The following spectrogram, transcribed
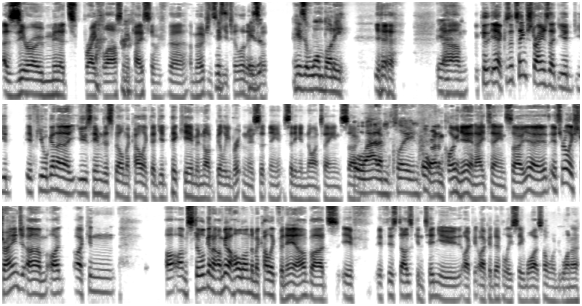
a zero minutes break last in case of uh, emergency he's, utility. He's a, he's a warm body. Yeah. Yeah. Um, because yeah, because it seems strange that you'd you'd if you were going to use him to spell McCullough, that you'd pick him and not Billy Britton, who's sitting sitting in 19. So or Adam Clune, or Adam Clune, yeah, in 18. So yeah, it, it's really strange. Um, I I can. I'm still gonna I'm gonna hold on to McCullough for now, but if if this does continue, I, I could definitely see why someone would want to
